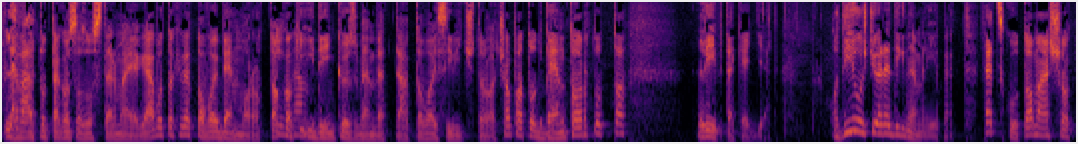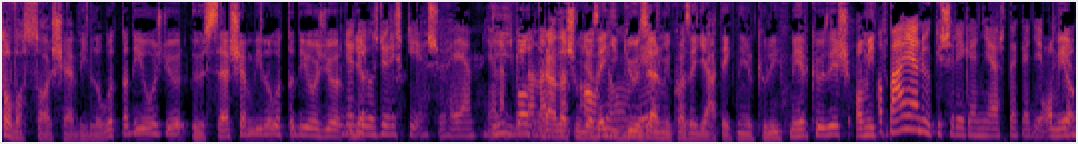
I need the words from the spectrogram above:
Leváltották azt az Osztermájer Gábort, akire tavaly benn maradtak, Így aki idén közben vette át tavaly Szivicstől a csapatot, bent tartotta, léptek egyet. A Diósgyőr eddig nem lépett. Feckó Tamással tavasszal sem villogott a Diósgyőr, ősszel sem villogott a Diósgyőr. Ugye, ugye Diós Győr is kieső helyen jelen így van, ráadásul ugye az a egyik győzelmük az egy játék nélküli mérkőzés, amit A pályán ők is régen nyertek egyébként. ami a,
